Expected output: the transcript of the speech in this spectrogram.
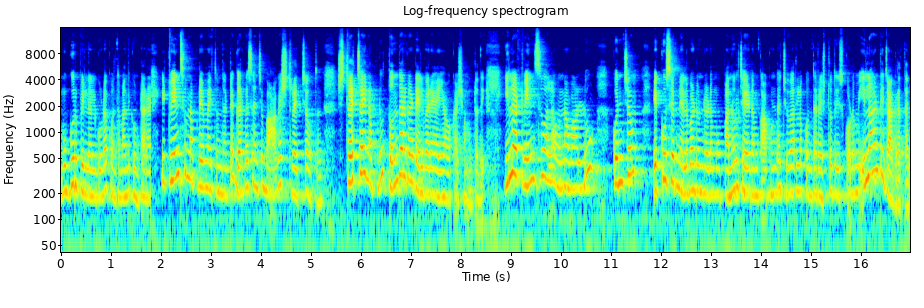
ముగ్గురు పిల్లలు కూడా కొంతమందికి ఉంటారు. ఈ ట్విన్స్ ఉన్నప్పుడు ఏమవుతుందంటే గర్భసంచి బాగా స్ట్రెచ్ అవుతుంది. స్ట్రెచ్ అయినప్పుడు తొందరగా డెలివరీ అయ్యే అవకాశం ఉంటుంది. ఇలా ట్విన్స్ అలా ఉన్న వాళ్ళు కొంచెం ఎక్కువసేపు నిలబడి ఉండడము పనులు చేయడం కాకుండా చివరిలో కొంత రెస్ట్ తీసుకోవడం ఇలాంటి జాగ్రత్తలు.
